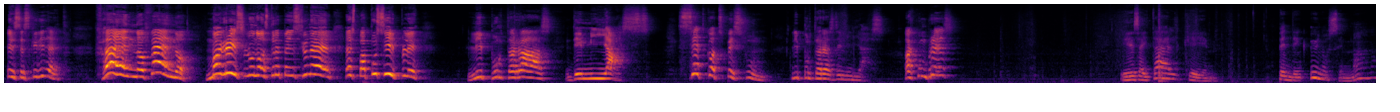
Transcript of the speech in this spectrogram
e se escridèt. Fenno, fenno, magris lo nostre pensionel, es pas possible. Li portaràs de mias. Set cots pesuns li portaràs de millars. Ha comprès? És a tal que, pendent una setmana,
